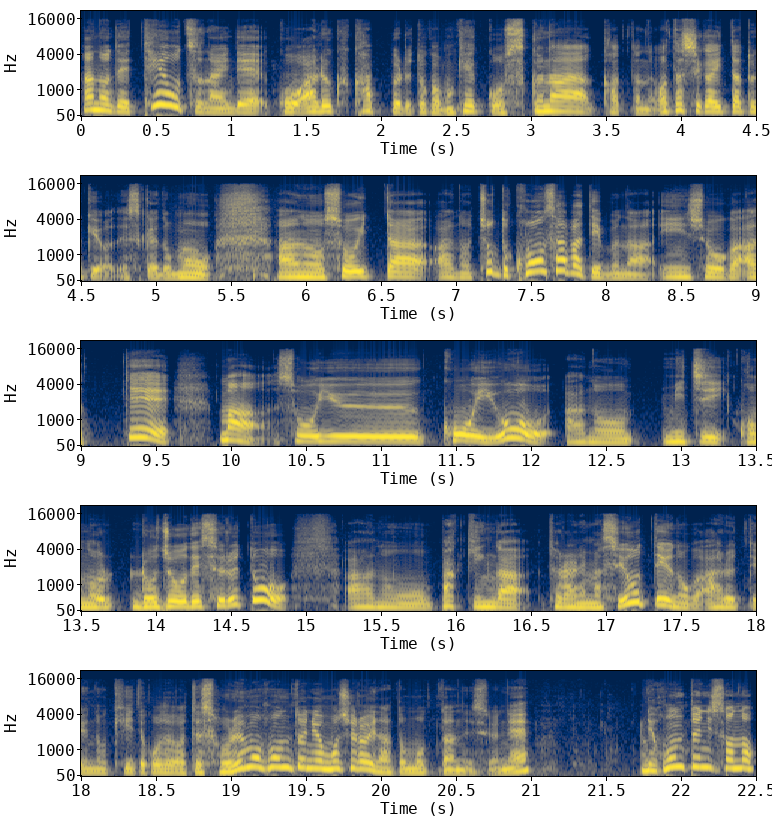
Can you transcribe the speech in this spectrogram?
なので手をつないでこう歩くカップルとかも結構少なかったの私が行った時はですけどもあのそういったあのちょっとコンサバティブな印象があって。まあそういう行為をあの道この路上でするとあの罰金が取られますよっていうのがあるっていうのを聞いたことがあってそれも本当に面白いなと思ったんですよね。で本当にその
